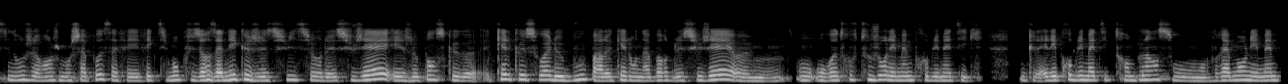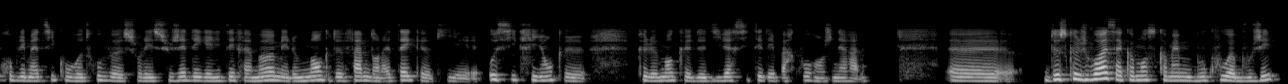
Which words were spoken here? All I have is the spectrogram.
Sinon, je range mon chapeau. Ça fait effectivement plusieurs années que je suis sur le sujet et je pense que quel que soit le bout par lequel on aborde le sujet, euh, on, retrouve toujours les mêmes problématiques. Donc, les problématiques tremplins sont vraiment les mêmes problématiques qu'on retrouve sur les sujets d'égalité femmes-hommes et le manque de femmes dans la tech euh, qui est aussi criant que, que le manque de diversité des parcours en général. Euh, de ce que je vois, ça commence quand même beaucoup à bouger.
